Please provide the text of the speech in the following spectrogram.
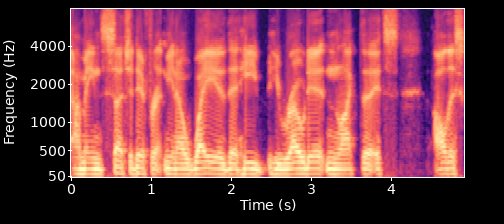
I mean such a different you know way that he he wrote it and like the it's all this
